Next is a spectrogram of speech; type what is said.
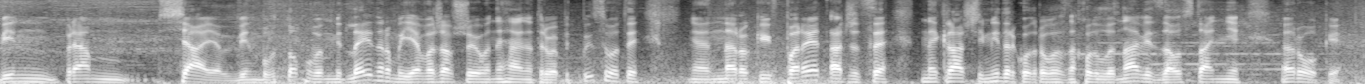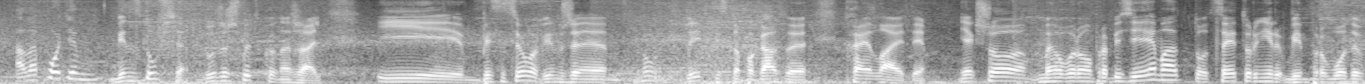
він прям сяяв. Він був топовим мідлейнером, і я вважав, що його негайно треба підписувати е, на роки вперед, адже це найкращий мідер, котрого знаходили навіть за останні роки. Але потім він здувся дуже швидко, на жаль. І після цього він вже ну, рідкісно показує хайлайти. Якщо ми говоримо про BZM, то цей турнір він проводив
